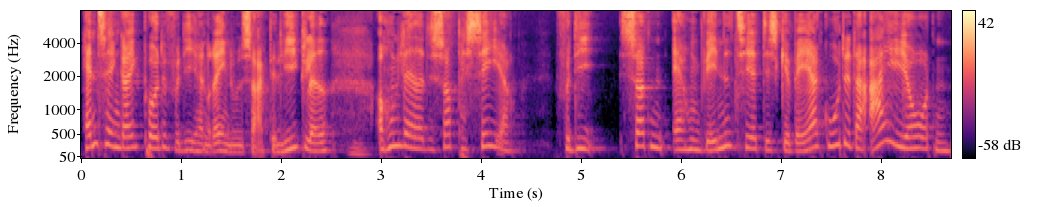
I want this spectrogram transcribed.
han tænker ikke på det, fordi han rent ud sagt er ligeglad. Mm. Og hun lader det så passere, fordi sådan er hun vendet til, at det skal være gutte, der ej i orden.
